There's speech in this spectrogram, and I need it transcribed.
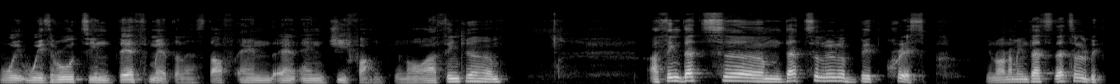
with, with roots in death metal and stuff, and and, and G funk. You know, I think um, I think that's um, that's a little bit crisp. You know what I mean? That's that's a little bit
